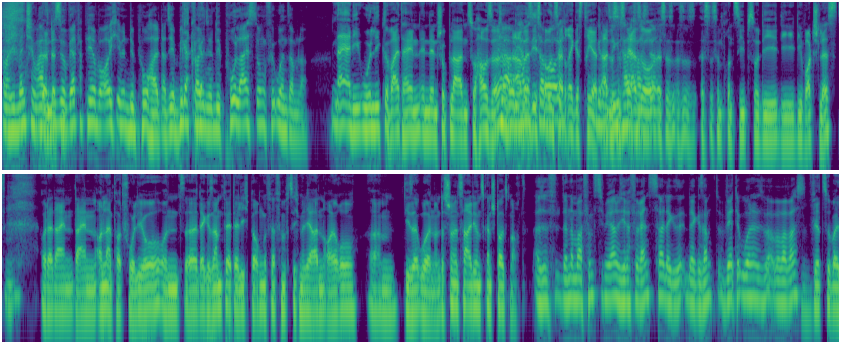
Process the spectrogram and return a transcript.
Aber die Menschen haben diese Wertpapiere bei euch im Depot halten. Also ihr bietet quasi eine Depotleistung für Uhrensammler. Naja, die Uhr liegt weiterhin in den Schubladen zu Hause, Klar, aber, aber sie ist bei uns halt registriert. Genau, also es ist eher so, ja. es, ist, es, ist, es ist im Prinzip so die, die, die Watchlist mhm. oder dein, dein Online-Portfolio und äh, der Gesamtwert, der liegt bei ungefähr 50 Milliarden Euro ähm, dieser Uhren. Und das ist schon eine Zahl, die uns ganz stolz macht. Also dann nochmal 50 Milliarden, die Referenzzahl, der, der Gesamtwert der Uhren war was? Wird so bei,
